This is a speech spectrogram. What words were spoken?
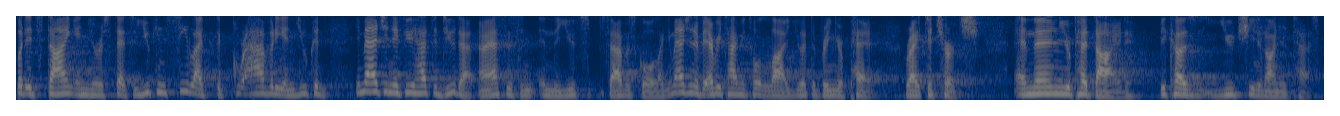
but it's dying in your stead. So you can see like the gravity, and you could imagine if you had to do that. I asked this in, in the youth Sabbath school. Like, imagine if every time you told a lie, you had to bring your pet, right, to church, and then your pet died because you cheated on your test.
